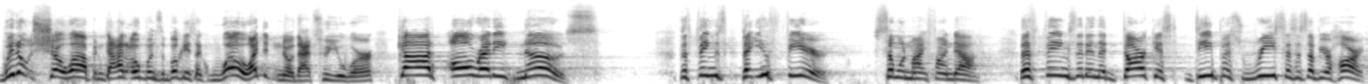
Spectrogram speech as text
We don't show up and God opens the book and He's like, Whoa, I didn't know that's who you were. God already knows. The things that you fear, someone might find out. The things that in the darkest, deepest recesses of your heart,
